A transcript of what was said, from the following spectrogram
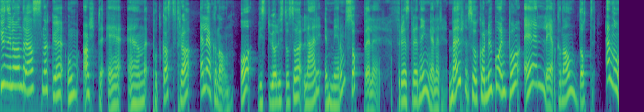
Gunhild og Andreas snakker om Alt det er en podkast fra Elevkanalen. Og hvis du har lyst til å lære mer om sopp, eller frøspredning, eller maur, så kan du gå inn på elevkanalen.no.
